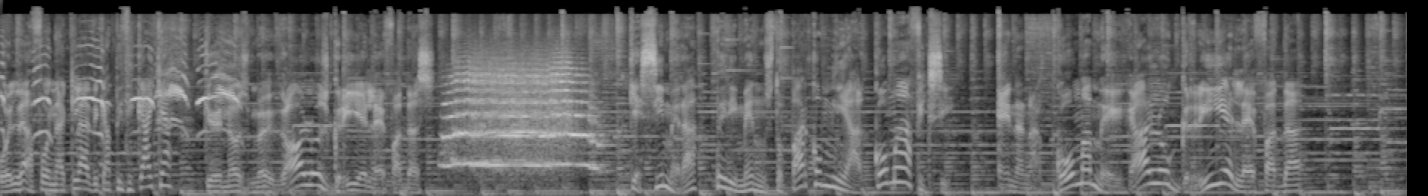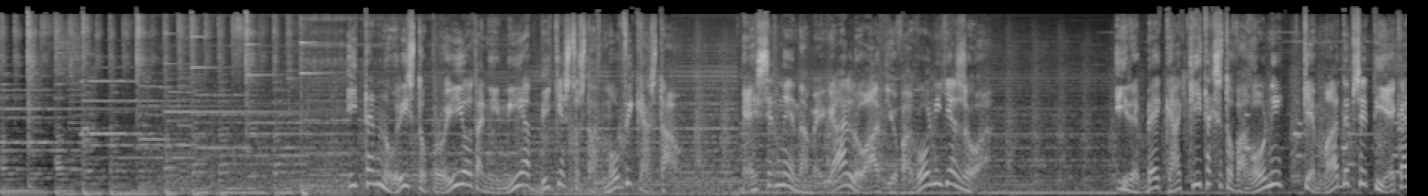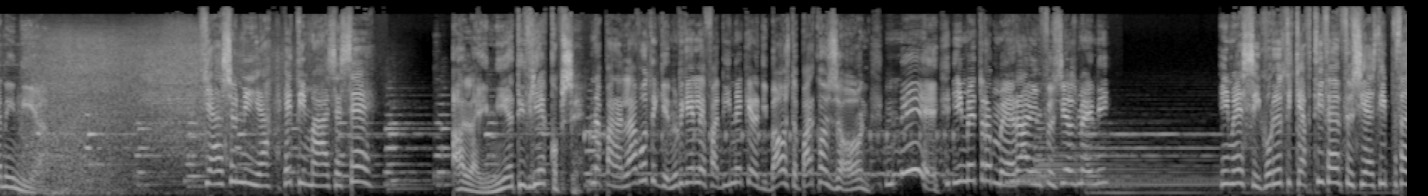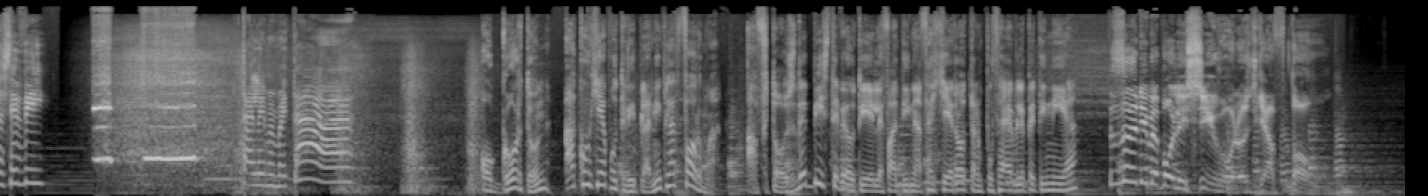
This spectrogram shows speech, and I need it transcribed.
πολλά φωνακλάδικα πυθικάκια και ένας μεγάλος γκρι ελέφαντας. Και σήμερα περιμένουν στο πάρκο μια ακόμα άφηξη. Έναν ακόμα μεγάλο γκρι ελέφαντα. Ήταν νωρίς το πρωί όταν η Νία μπήκε στο σταθμό Βίκαρστάουν. Έσερνε ένα μεγάλο άδειο βαγόνι για ζώα. Η Ρεμπέκα κοίταξε το βαγόνι και μάντεψε τι έκανε η Νία. Γεια σου, Νία. Ετοιμάζεσαι; Αλλά η Νία τη διέκοψε. Να παραλάβω την καινούργια ελεφαντίνα και να την πάω στο πάρκο ζώων. Ναι, είμαι τρομερά ενθουσιασμένη. Είμαι σίγουρη ότι και αυτή θα ενθουσιαστεί που θα σε δει. Τα λέμε μετά. Ο Γκόρτον άκουγε από τη διπλανή πλατφόρμα. Αυτός δεν πίστευε ότι η ελεφαντίνα θα χαιρόταν που θα έβλεπε την Νία. Δεν είμαι πολύ σίγουρος γι' αυτό.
